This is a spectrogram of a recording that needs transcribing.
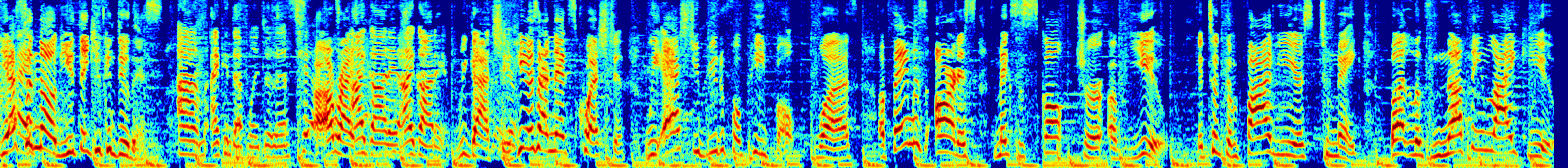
Yes or no? Do you think you can do this? Um, I can definitely do this. All right. I got it. I got it. We got you. Here's our next question. We asked you, beautiful people, was a famous artist makes a sculpture of you. It took them five years to make, but looks nothing like you.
